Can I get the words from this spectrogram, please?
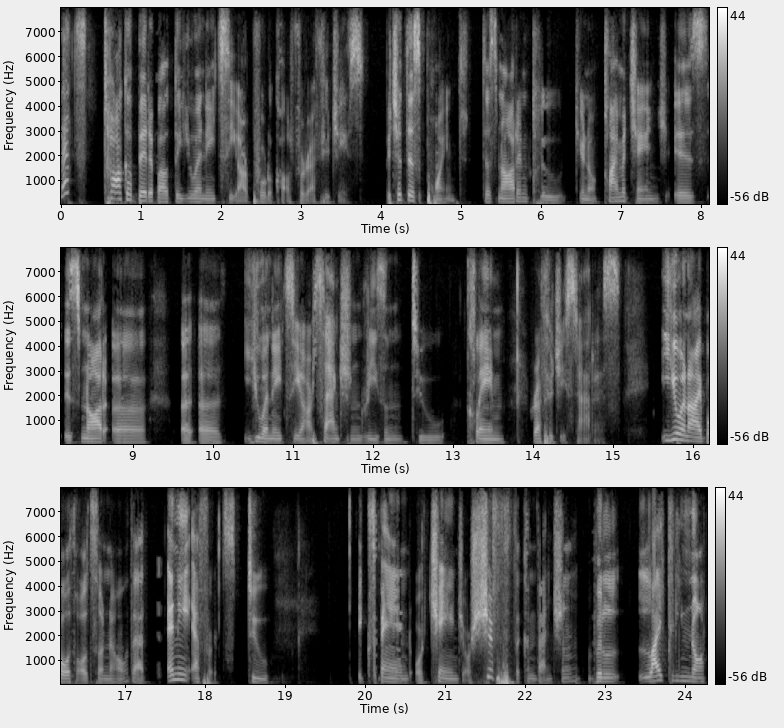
Let's talk a bit about the UNHCR protocol for refugees which at this point does not include you know climate change is is not a a, a UNHCR sanctioned reason to claim refugee status. You and I both also know that any efforts to expand or change or shift the convention will likely not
